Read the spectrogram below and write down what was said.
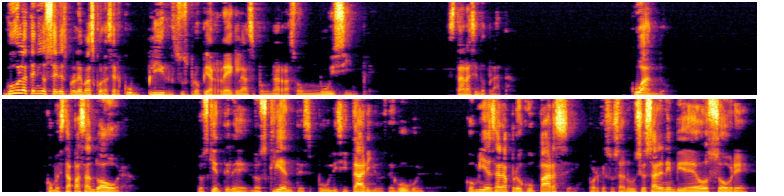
Google ha tenido serios problemas con hacer cumplir sus propias reglas por una razón muy simple. Están haciendo plata. ¿Cuándo? Como está pasando ahora. Los clientes, los clientes publicitarios de Google comienzan a preocuparse porque sus anuncios salen en videos sobre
